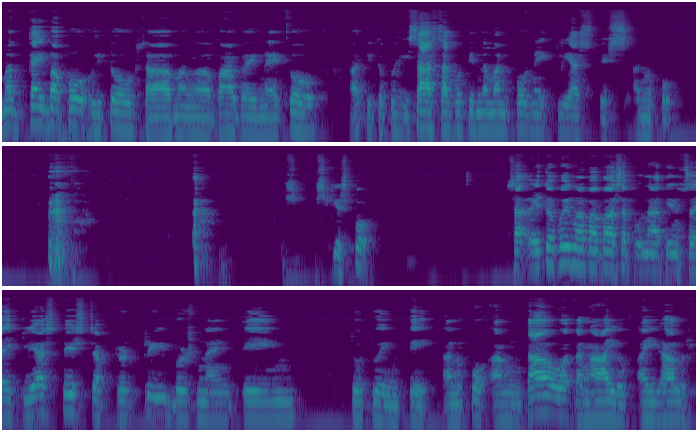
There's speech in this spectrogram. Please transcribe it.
Magkaiba po ito sa mga bagay na ito at ito po isasagutin naman po na Ecclesiastes. Ano po? Excuse po. Sa, ito po yung mababasa po natin sa Ecclesiastes chapter 3 verse 19 to 20. Ano po, ang tao at ang hayop ay halos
